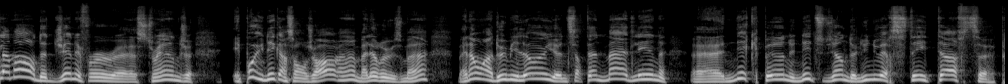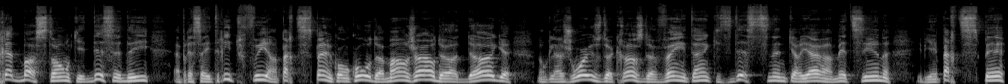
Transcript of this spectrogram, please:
la mort de Jennifer euh, Strange est pas unique en son genre, hein, malheureusement. Ben non, en 2001, il y a une certaine Madeleine euh, Nickpen, une étudiante de l'université Tufts près de Boston, qui est décédée après s'être étouffée en participant à un concours de mangeurs de hot dog. Donc la joueuse de crosse de 20 ans qui se destinait à une carrière en médecine, eh bien participait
